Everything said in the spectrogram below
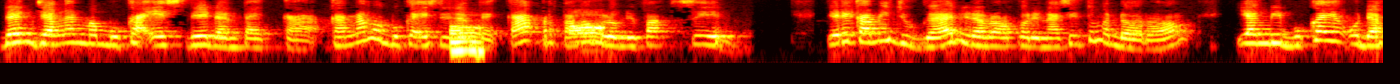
dan jangan membuka SD dan TK. Karena membuka SD dan Oh. TK pertama Oh. belum divaksin. Jadi kami juga di dalam rapat koordinasi itu mendorong yang dibuka yang udah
